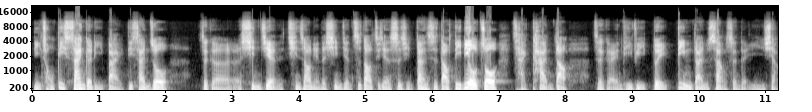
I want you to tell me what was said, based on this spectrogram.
你从第三个礼拜、第三周这个信件，青少年的信件知道这件事情，但是到第六周才看到。这个 NTV 对订单上升的影响，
